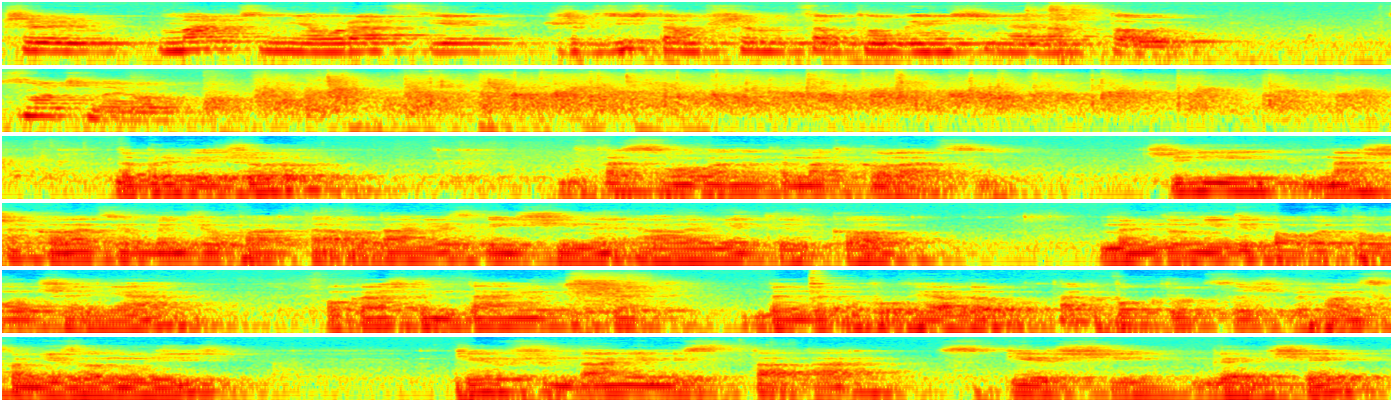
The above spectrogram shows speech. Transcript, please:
czy Marcin miał rację, że gdzieś tam przemycał tą gęsinę na stoły. Smacznego. Dobry wieczór. Dwa słowa na temat kolacji. Czyli nasza kolacja będzie oparta o dania z gęsiny, ale nie tylko. Będą nietypowe połączenia. O każdym daniu przed będę opowiadał, tak pokrótce, żeby Państwa nie zanudzić. Pierwszym daniem jest tatar z piersi gęsiej.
